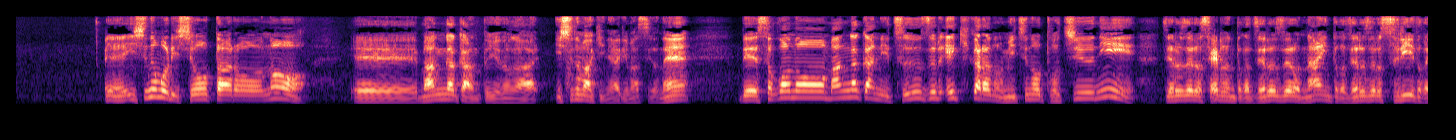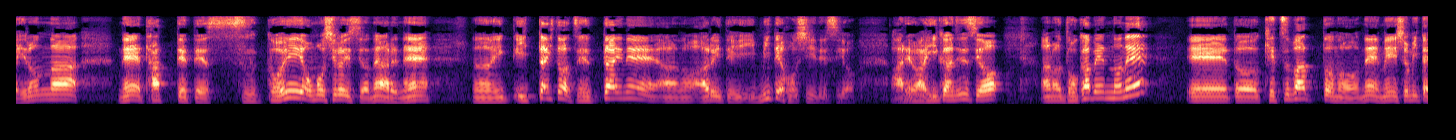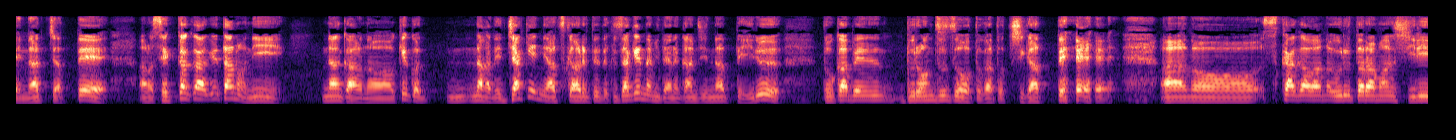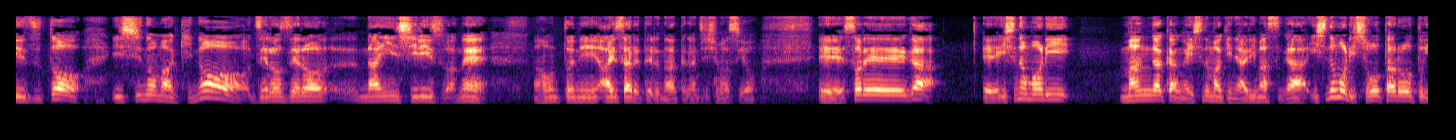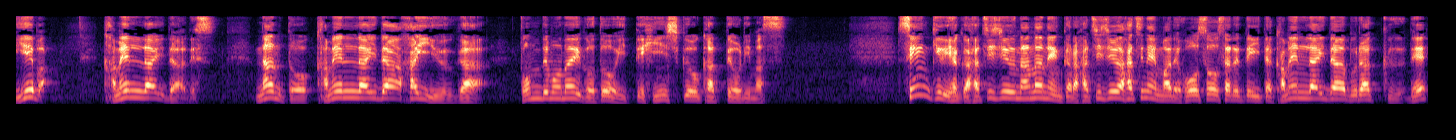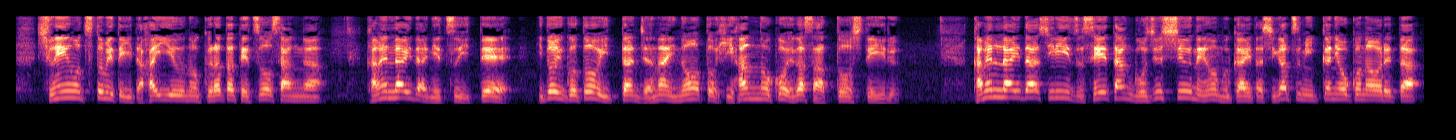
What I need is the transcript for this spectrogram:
えー、石森章太郎の、えー、漫画館というのが石巻にありますよね。で、そこの漫画館に通ずる駅からの道の途中に、007とか009とか003とかいろんなね、立ってて、すっごい面白いですよね、あれね。うん、行った人は絶対ね、あの、歩いて見てほしいですよ。あれはいい感じですよ。あの、ドカベンのね、えっ、ー、と、ケツバットのね、名所みたいになっちゃって、あの、せっかくあげたのに、なんかあの、結構、なんかね、邪険に扱われててふざけんなみたいな感じになっている、ドカベンブロンズ像とかと違って あの、スカ川のウルトラマンシリーズと、石巻の009シリーズはね、本当に愛されてるなって感じしますよ。えー、それが、えー、石森漫画館が石巻にありますが、石森章太郎といえば、仮面ライダーです。なんと仮面ライダー俳優がとんでもないことを言って品縮を買っております。1987年から88年まで放送されていた仮面ライダーブラックで主演を務めていた俳優の倉田哲夫さんが仮面ライダーについてひどいことを言ったんじゃないのと批判の声が殺到している。仮面ライダーシリーズ生誕50周年を迎えた4月3日に行われた、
